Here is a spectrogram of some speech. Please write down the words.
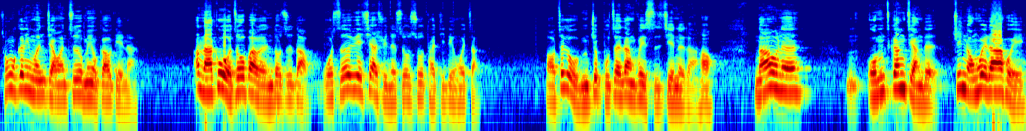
从我跟你们讲完之后没有高点啊！啊，拿过我周报的人都知道，我十二月下旬的时候说台积电会涨，哦，这个我们就不再浪费时间了啦，哈。然后呢，我们刚讲的金融会拉回，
